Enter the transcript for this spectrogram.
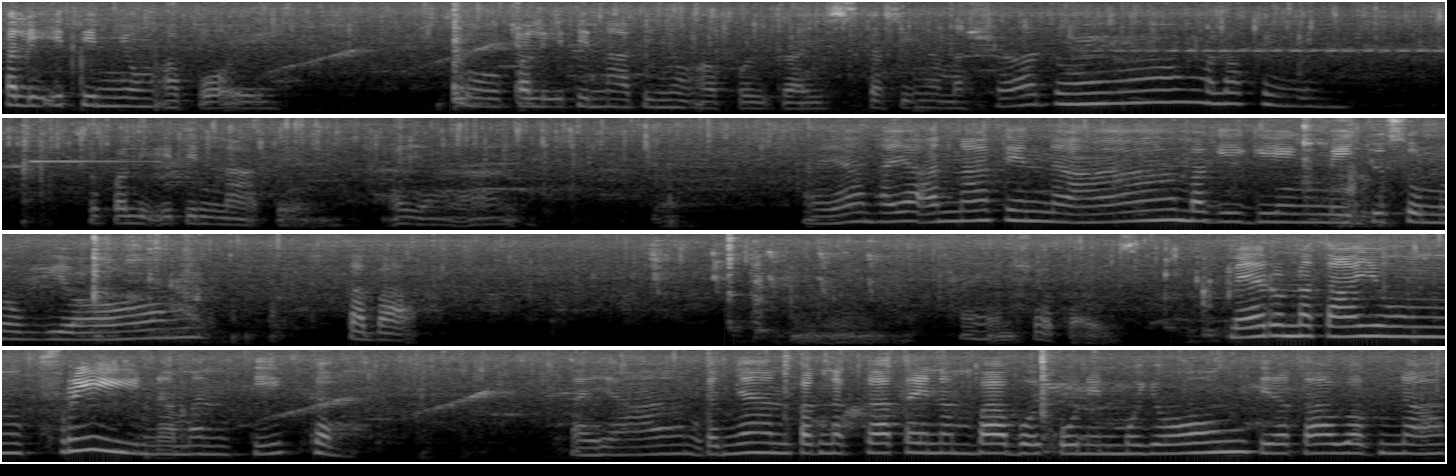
paliitin yung apoy. So, paliitin natin yung apoy guys. Kasi nga masyadong malaki. So, paliitin natin. Ayan. Ayan, hayaan natin na magiging medyo sunog yung taba. Ayan, siya guys. Meron na tayong free na mantika. Ayan, ganyan. Pag nagkatay ng baboy, kunin mo yung tinatawag na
